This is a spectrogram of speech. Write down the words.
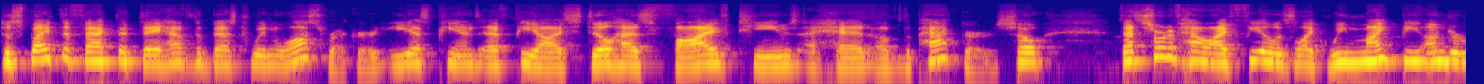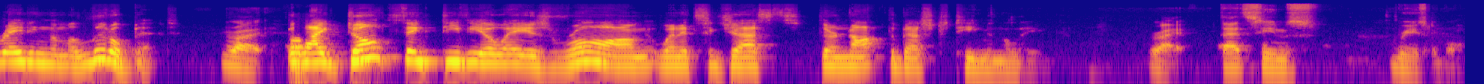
Despite the fact that they have the best win loss record, ESPN's FPI still has five teams ahead of the Packers. So that's sort of how I feel is like we might be underrating them a little bit. Right. But I don't think DVOA is wrong when it suggests they're not the best team in the league. Right. That seems reasonable.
